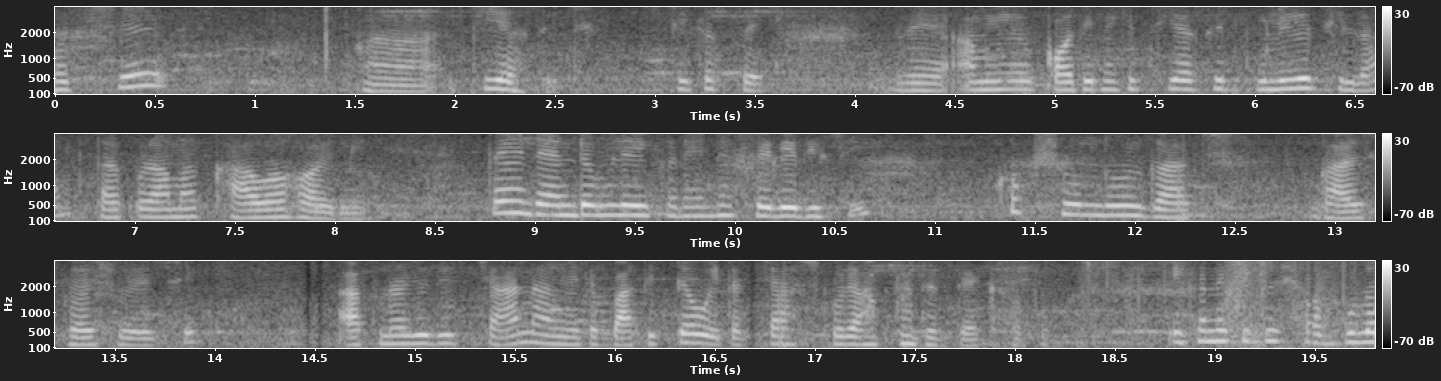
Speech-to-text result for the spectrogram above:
হচ্ছে চিয়া সিড ঠিক আছে? মানে আমি কদিন আগে চিয়া সিড গুলিয়েছিলাম তারপর আমার খাওয়া হয়নি। তাই আমি র্যান্ডমলি এখানে এনে ফেলে দিছি। খুব সুন্দর গাছ। ঘাস ঘাস হয়েছে। আপনারা যদি চান, আমি এটা বাতিতেও এটা চাষ করে আপনাদের দেখাবো। এখানে কিন্তু সবগুলো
